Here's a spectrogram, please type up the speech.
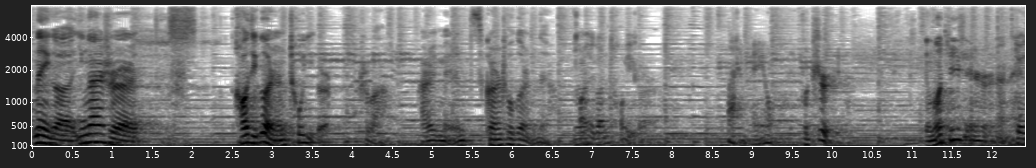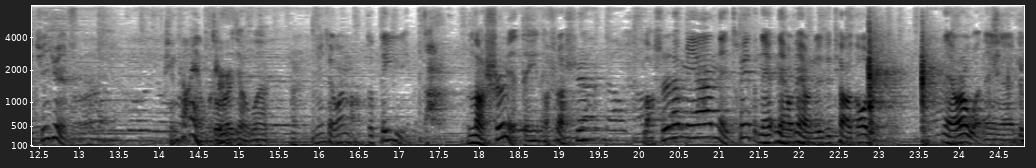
那个应该是好几个人抽一根儿，是吧？还是每人个人抽个人的呀？好几个人抽一根儿。那也没有，不至于，顶多军训似的。对，军训什么的，平常也不都是。教官，因为教官嘛都逮你们。老师也逮呢老。师老师，老师他们家那推的那那会儿那会儿就就跳到高中，那会儿我那个跟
